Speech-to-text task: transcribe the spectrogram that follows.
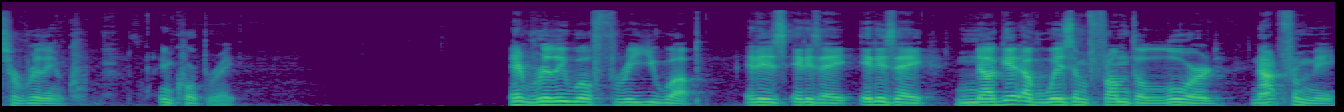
to really incorporate. It really will free you up it is, it, is a, it is a nugget of wisdom from the Lord, not from me,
